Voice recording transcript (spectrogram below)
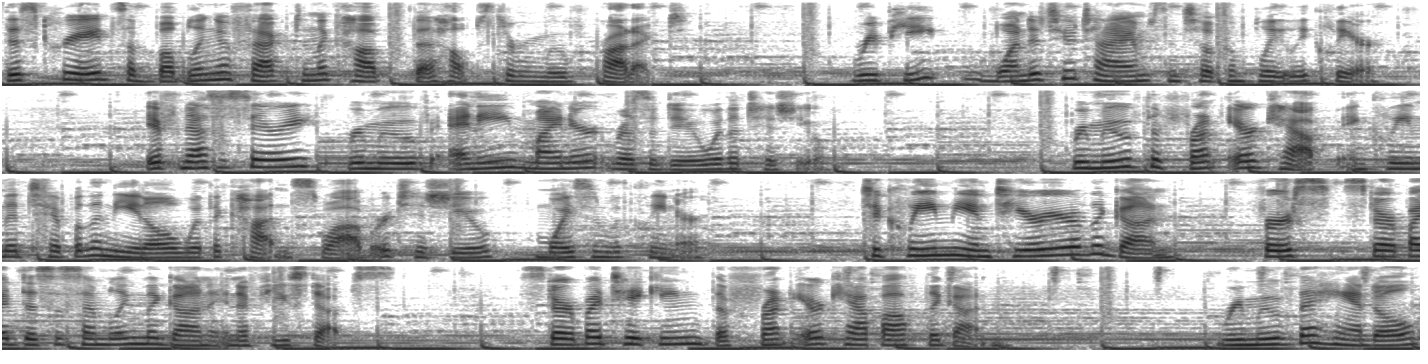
This creates a bubbling effect in the cup that helps to remove product. Repeat one to two times until completely clear. If necessary, remove any minor residue with a tissue. Remove the front air cap and clean the tip of the needle with a cotton swab or tissue moistened with cleaner. To clean the interior of the gun, first start by disassembling the gun in a few steps. Start by taking the front air cap off the gun. Remove the handle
